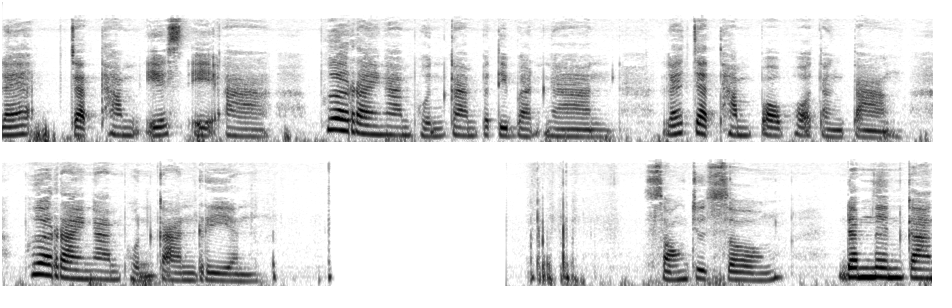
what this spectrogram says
และจัดทำ SAR เพื่อรายงานผลการปฏิบัติงาน และจัดทำปอพอต่างๆ เพื่อรายงานผลการเรียน 2.2 ดำเนินการ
